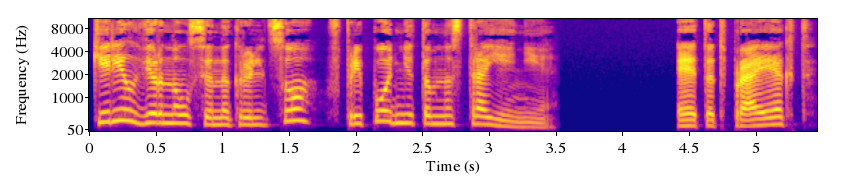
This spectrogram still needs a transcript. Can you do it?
Кирилл вернулся на крыльцо в приподнятом настроении. Этот проект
